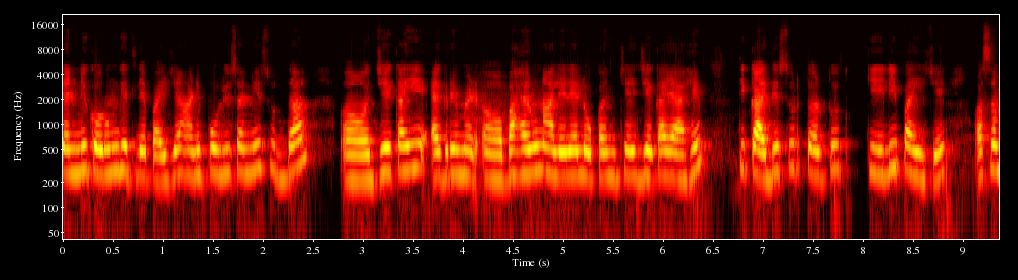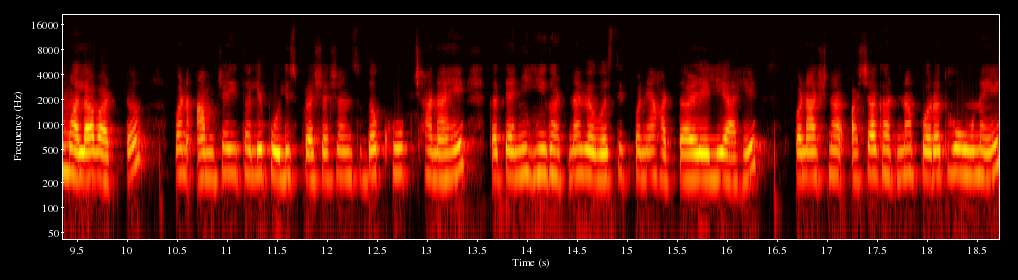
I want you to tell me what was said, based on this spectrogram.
त्यांनी करून घेतले पाहिजे आणि पोलिसांनी सुद्धा जे काही ॲग्रीमेंट बाहेरून आलेल्या लोकांचे जे काही आहे ती कायदेशीर तरतूद केली पाहिजे असं मला वाटतं. पण आमच्या इथले पोलीस प्रशासनसुद्धा खूप छान आहे. का त्यांनी ही घटना व्यवस्थितपणे हाताळलेली आहे. पण अशा अशा घटना परत होऊ नये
